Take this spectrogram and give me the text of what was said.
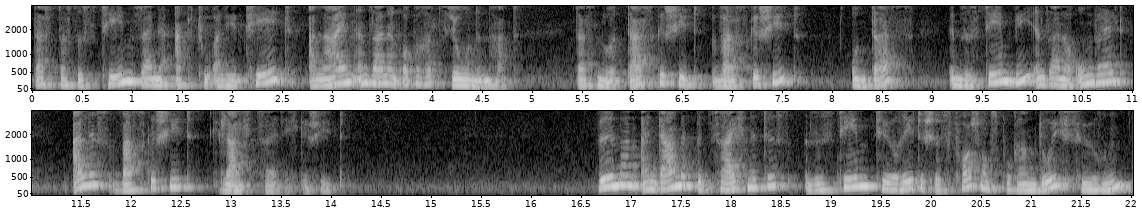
dass das System seine Aktualität allein in seinen Operationen hat, dass nur das geschieht, was geschieht und dass im System wie in seiner Umwelt alles, was geschieht, gleichzeitig geschieht. Will man ein damit bezeichnetes systemtheoretisches Forschungsprogramm durchführen,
